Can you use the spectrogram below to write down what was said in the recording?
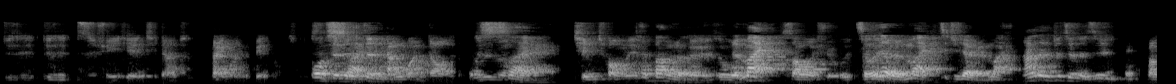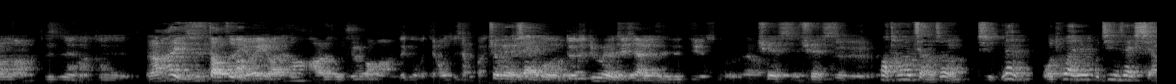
就是就是咨询一些其他就是贷款的变动，哇塞，真的正当管道的，哇塞，千创太棒了，对，人脉稍微学会，什么叫人脉？这就叫人脉。他那个就真的是帮忙，就是就是，然后他也是到这里而已，他说好了，我需要帮忙，再跟我讲，我只想帮，就没有下一步，对对，就没有接下来，就结束了。确实确实，哇，他们讲这种，那我突然就不禁在想，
